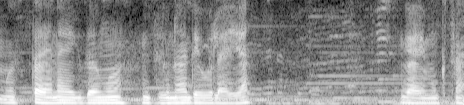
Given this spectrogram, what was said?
मस्त आहे ना एकदम जुना देऊळ आहे या. गायमुखचा.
